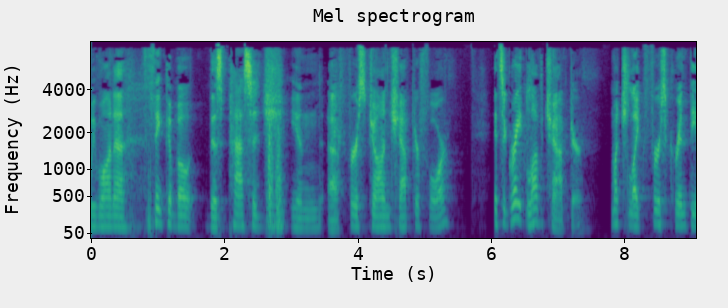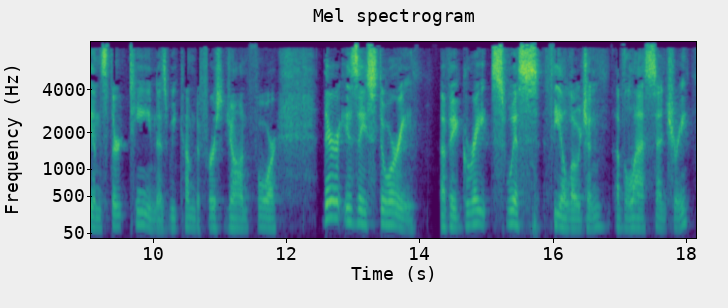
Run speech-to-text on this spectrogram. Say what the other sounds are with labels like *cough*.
we want to think about this passage in uh, 1 John chapter 4. It's a great love chapter, much like 1 Corinthians 13 as we come to 1 John 4. There is a story of a great Swiss theologian of the last century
